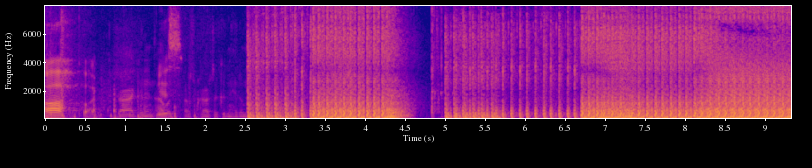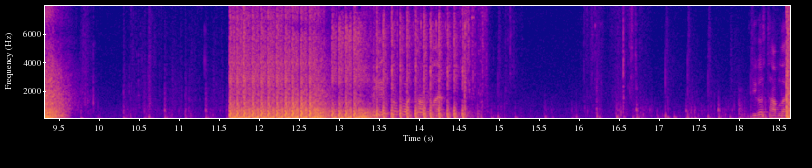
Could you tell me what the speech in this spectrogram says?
Ah, fuck. Sorry, I couldn't. I, Yes. was, I was crouched. I couldn't hit him. He keeps going top left. He goes top left.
